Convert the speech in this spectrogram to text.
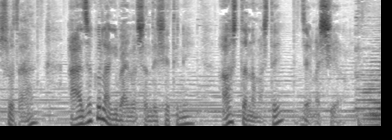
श्रोता आजको लागि बाइबल सन्देश यति नै। हस्त नमस्ते जय मसिंह।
